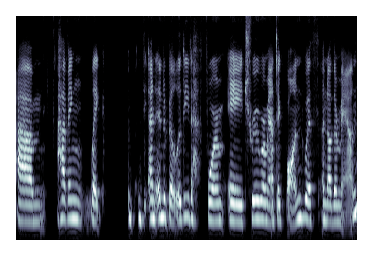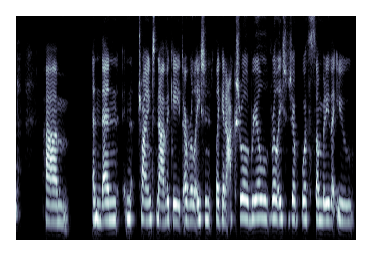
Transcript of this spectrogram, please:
um having like an inability to form a true romantic bond with another man um and then n- trying to navigate a relation like an actual real relationship with somebody that you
